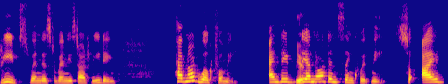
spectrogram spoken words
reads when this when we start reading have not worked for me and they Yeah. they are not in sync with me so i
